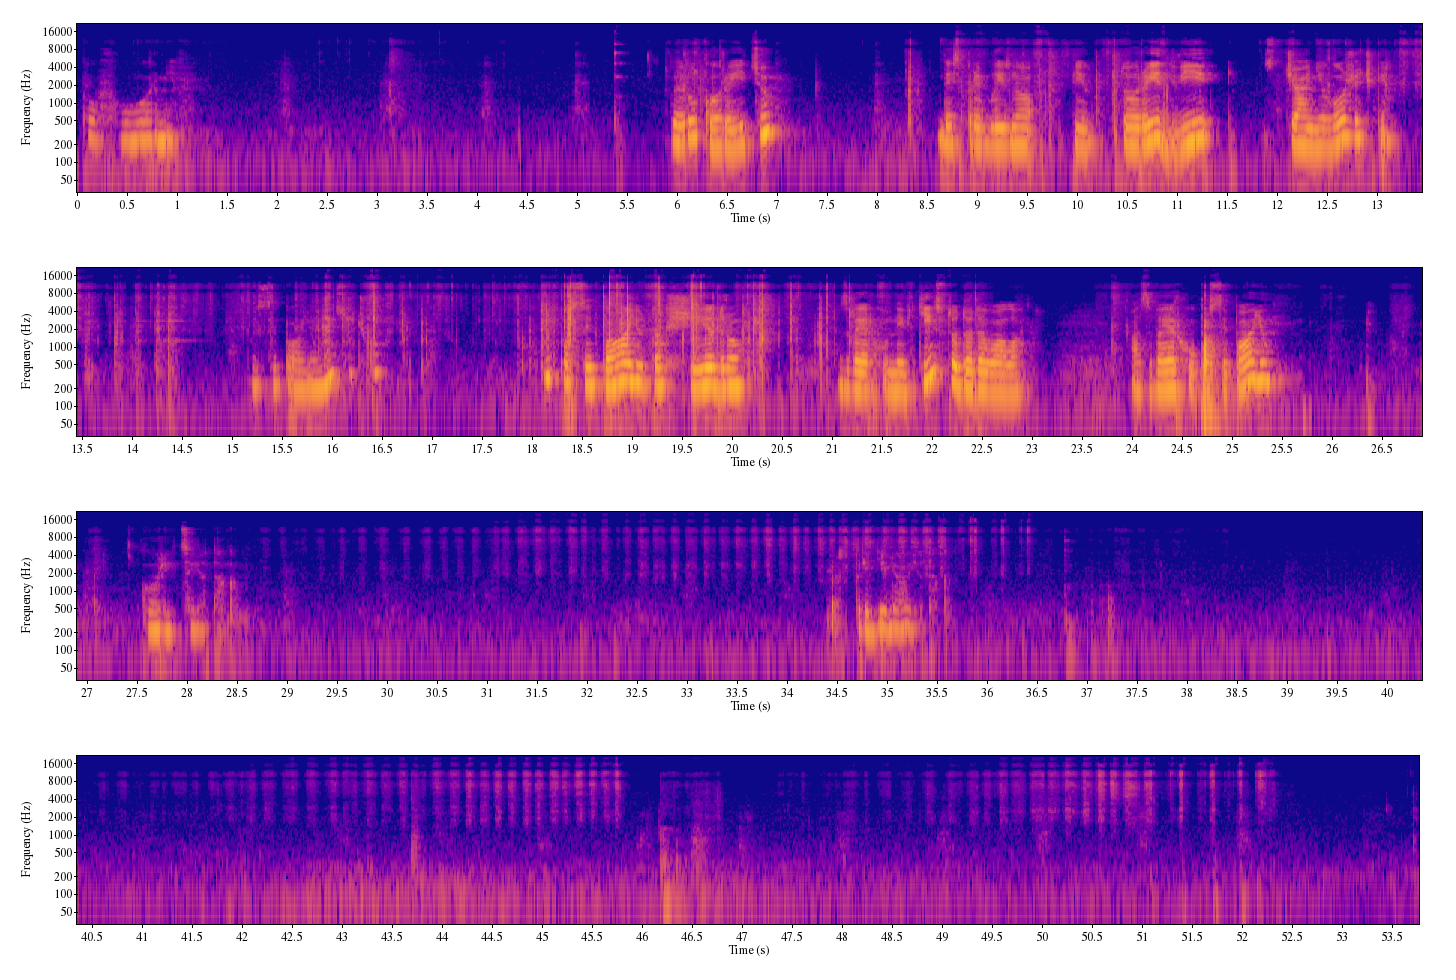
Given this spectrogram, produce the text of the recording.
по формі. Беру корицю, десь приблизно півтори-дві чайні ложечки. Висипаю мисочку і посипаю так щедро. Зверху не в тісто додавала, а зверху посипаю корицею так. Розпреділяю так.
